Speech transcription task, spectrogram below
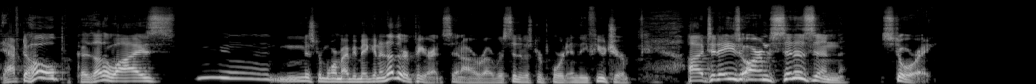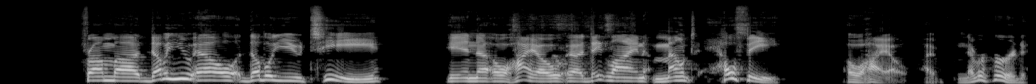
have to hope because otherwise, Mr. Moore might be making another appearance in our uh, recidivist report in the future. Uh, today's armed citizen story from uh, WLWT in Ohio, Dateline Mount Healthy, Ohio. I've never heard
